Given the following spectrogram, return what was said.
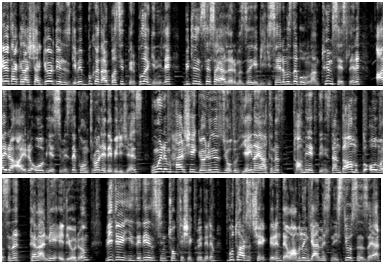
Evet arkadaşlar gördüğünüz gibi bu kadar basit bir plugin ile bütün ses ayarlarımızı, bilgisayarımızda bulunan tüm sesleri ayrı ayrı OBS'imizde kontrol edebileceğiz. Umarım her şey gönlünüzce olur. Yayın hayatınız tahmin ettiğinizden daha mutlu olmasını temenni ediyorum. Videoyu izlediğiniz için çok teşekkür ederim. Bu tarz içeriklerin devamının gelmesini istiyorsanız eğer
